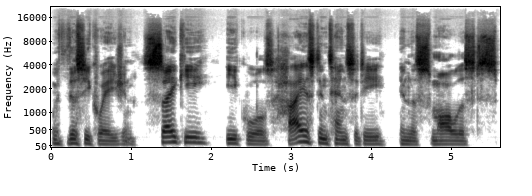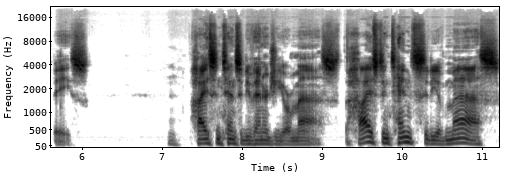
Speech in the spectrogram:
with this equation Psyche equals highest intensity in the smallest space. Highest intensity of energy or mass. The highest intensity of mass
